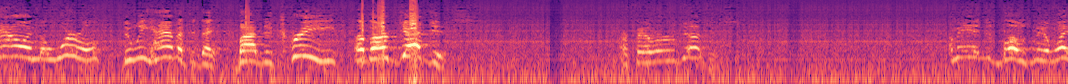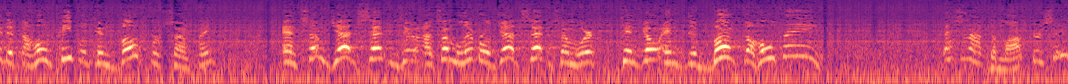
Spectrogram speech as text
how in the world do we have it today? By decree of our judges, our fellow judges I mean, it just blows me away that the whole people can vote for something, and some judge sitting uh, some liberal judge sitting somewhere can go and debunk the whole thing. That's not democracy.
